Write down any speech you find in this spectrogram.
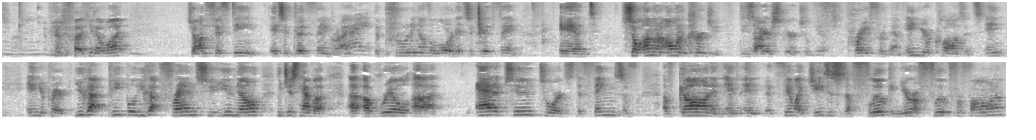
Mm-hmm. but you know what? John 15, it's a good thing, right? right? The pruning of the Lord, it's a good thing. And so I'm gonna, I want to encourage you, desire spiritual gifts. Pray for them in your closets, in, in your prayer. You got people, you got friends who you know who just have a, a, a real uh, attitude towards the things of, of God and, and, and feel like Jesus is a fluke and you're a fluke for following him.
